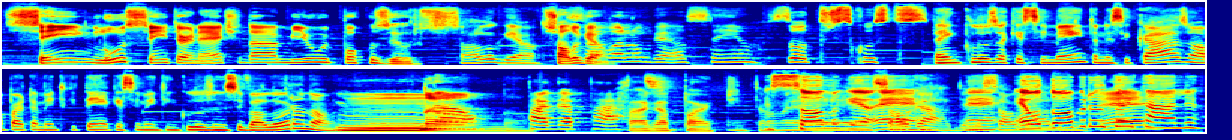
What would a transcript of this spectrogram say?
sem luz, sem internet, dá mil e poucos euros. Só aluguel. Só aluguel. Só o aluguel, sem os outros custos. Tá incluso aquecimento nesse caso? Um apartamento que tem aquecimento incluso nesse valor ou não? Hum, Não, não. Paga a parte. Paga a parte. Então é só aluguel. É, salgado. é, é, é salgado o dobro da É. Itália.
